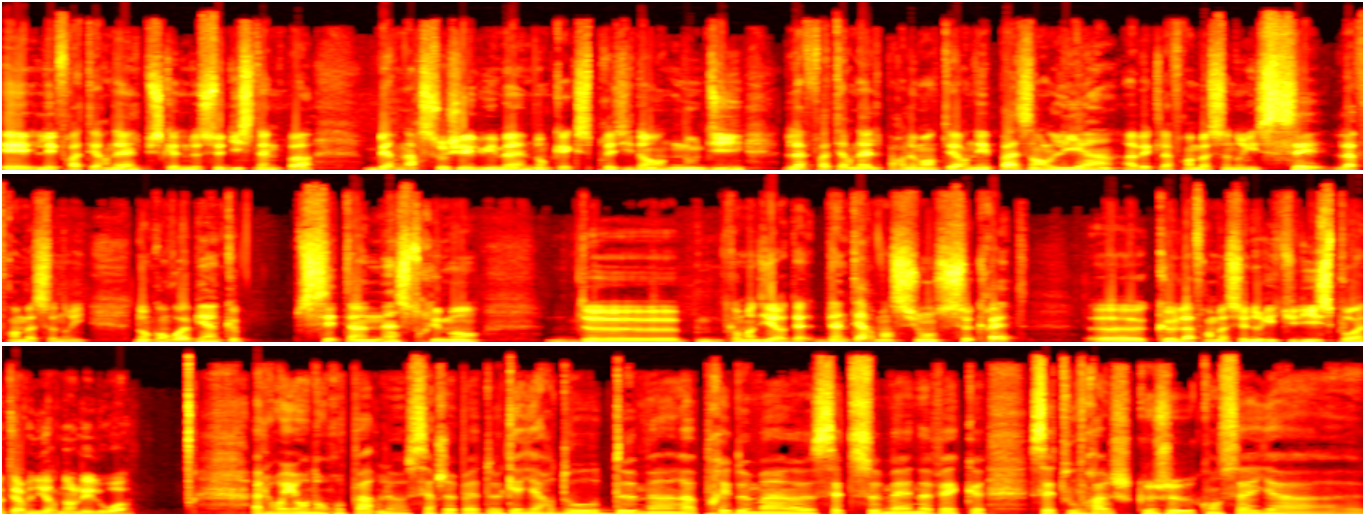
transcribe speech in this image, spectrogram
et les fraternelles, puisqu'elles ne se distinguent pas. Bernard Sauger lui-même, donc ex-président, nous dit la fraternelle parlementaire n'est pas en lien avec la franc-maçonnerie, c'est la franc-maçonnerie. Donc on voit bien que c'est un instrument d'intervention secrète euh, que la franc-maçonnerie utilise pour intervenir dans les lois. Alors oui, on en reparle, Serge Abad Gaillardeau, demain, après-demain, euh, cette semaine, avec cet ouvrage que je conseille à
